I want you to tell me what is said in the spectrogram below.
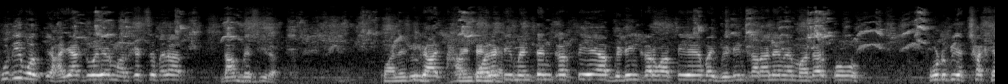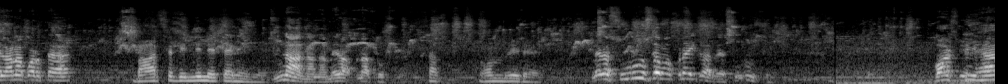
खुद ही बोलते हैं हज़ार दो हज़ार मार्केट से मेरा दाम बेसी रखता है। क्वालिटी क्वालिटी मेंटेन करते हैं। आप बिडिंग करवाते हैं। भाई बिडिंग कराने में मदर को फ़ूड भी अच्छा खिलाना पड़ता है। बाहर से दिल्ली लेते नहीं है। ना ना ना मेरा अपना नहीं सब होम ब्रीड है। मेरा शुरू से हम अपना ही कर रहे हैं शुरू से। बर्ड्स भी है।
